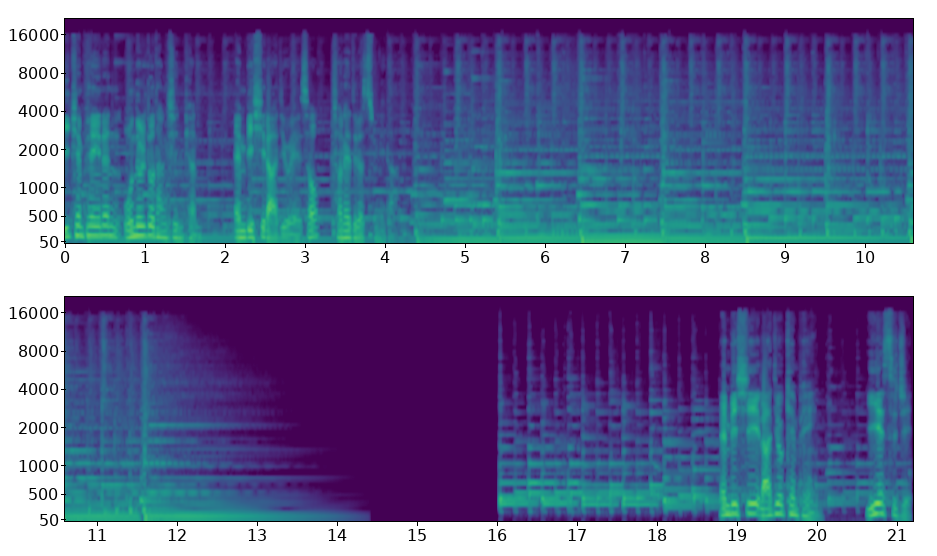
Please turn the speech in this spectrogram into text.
이 캠페인은 오늘도 당신 편 MBC 라디오에서 전해드렸습니다. MBC 라디오 캠페인 ESG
